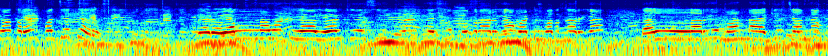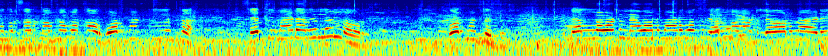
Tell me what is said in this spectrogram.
ಹೇಳ್ತಾರೆ ಪಂಚಾಯತ್ ಎಲ್ಲ ಒಟ್ಟು ಬದುಕರಿಗೆ ಎಲ್ಲರಿಗೂ ಮಣ್ಣು ಹಾಕಿ ಚೆನ್ನಾಗಿ ಕುಂದ್ರಸೋದು ಕರ್ಕೋಬೇಕು ಅವ್ರು ಗೌರ್ಮೆಂಟ್ ಇದ್ದ ಸೆತ್ತಿ ಮಾಡ್ಯಾರಿಲ್ಲ ಅವ್ರು ಗೌರ್ಮೆಂಟ್ ಇದ್ದು ಎಲ್ಲ ಒಟ್ಟು ಲೆವೆಲ್ ಮಾಡ್ಬೇಕು ಎಲ್ಲ ಒಟ್ಟು ಲೆವೆಲ್ ಮಾಡಿ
